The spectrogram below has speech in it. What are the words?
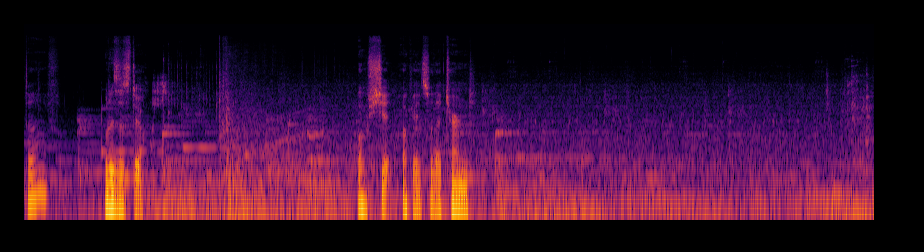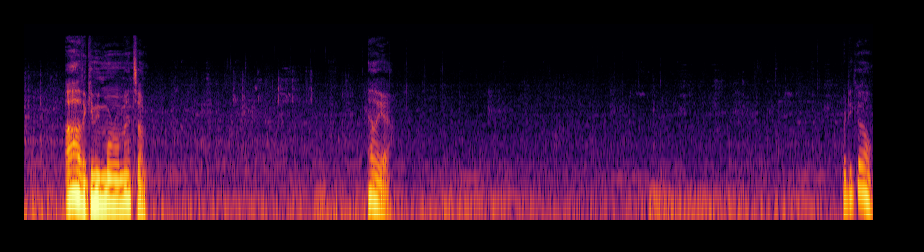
Stuff? What does this do? Oh shit. Okay, so that turned. Ah, they give me more momentum. Hell yeah. Where'd he go?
